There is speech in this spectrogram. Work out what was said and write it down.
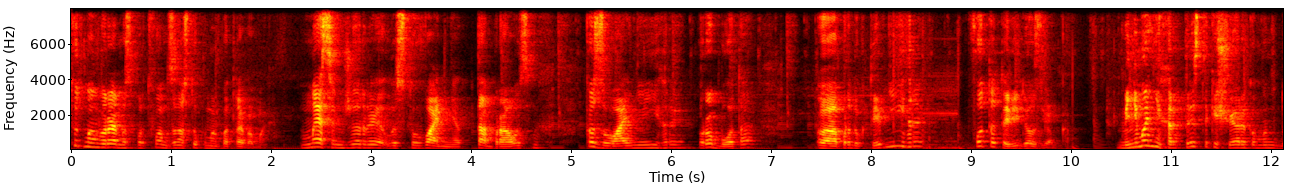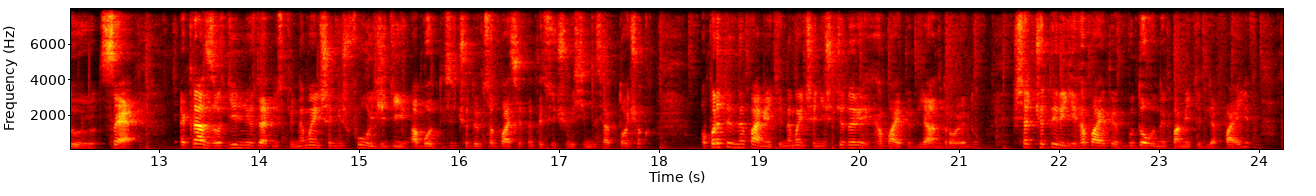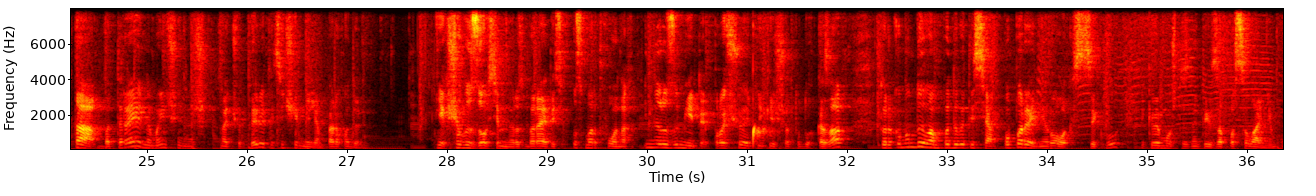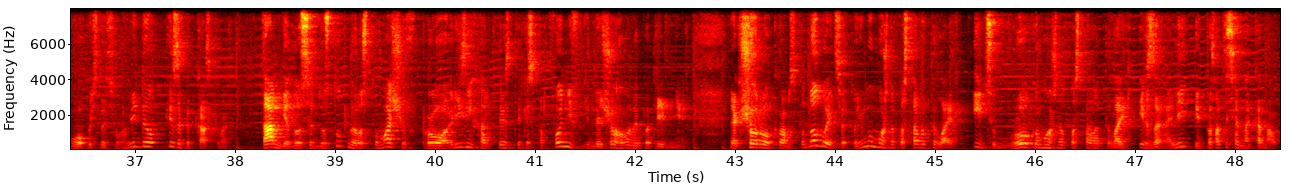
Тут ми обираємо смартфон за наступними потребами: месенджери, листування та браузинг, казуальні ігри, робота, е, продуктивні ігри, фото та відеозйомка. Мінімальні характеристики, що я рекомендую, це екран з роздільною здатністю не менше, ніж Full HD або 1920 на 1080 точок, оперативної пам'яті не менше, ніж 4 ГБ для Android, 64 ГБ вбудованої пам'яті для файлів та батарею не менше, ніж на 4000 мАч. Якщо ви зовсім не розбираєтесь у смартфонах і не розумієте, про що я тільки що тут казав, то рекомендую вам подивитися попередній ролик з циклу, який ви можете знайти за посиланням у описі до цього відео і за підказками. Там я досить доступно розтлумачив про різні характеристики смартфонів і для чого вони потрібні. Якщо ролик вам сподобається, то йому можна поставити лайк. І цьому ролику можна поставити лайк, і взагалі підписатися на канал.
